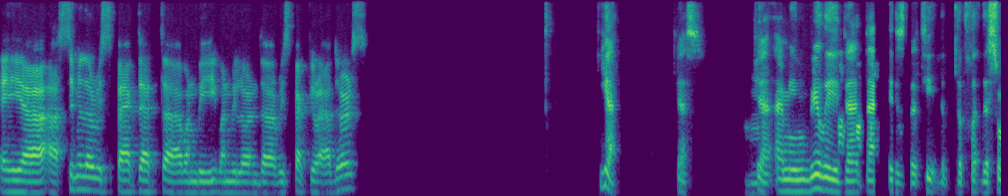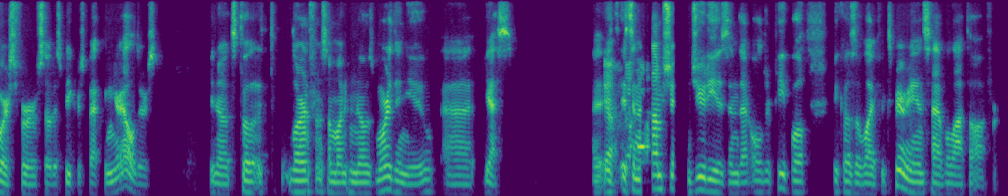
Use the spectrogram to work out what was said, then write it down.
a, uh, a similar respect that uh, when we when we learn the respect your elders? Yeah. Yes. Mm-hmm. Yeah. I mean, really, that that is the, t- the the the source for, so to speak, respecting your elders. You know, it's to, to learn from someone who knows more than you. Uh, yes. Yeah. It, it's an assumption in Judaism that older people, because of life experience, have a lot to offer.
